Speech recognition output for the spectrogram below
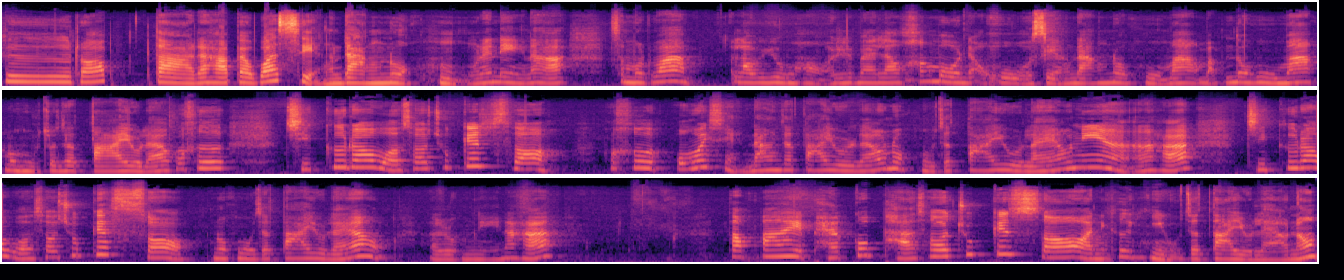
กุรอบตานะคะแปลว่าเสียงดังหนวกหูนั่นเองนะคะ สมมติว่าเราอยู่หอใช่ไหมแล้วข้างบนเนี่ยโอ้โหเสียงดังหนวกหูมากแบบหนวกหูมากหนวกหูจนจะตายอยู่แล้วก็คือชิกุระวอซอชุกเกซอก็คือโอ้ยเสียงดังจะตายอยู่แล้วหนวกหูจะตายอยู่แล้วเนี่ยนะคะชิกุระวอซอชุกเกซอหนวกหูจะตายอยู่แล้ว อารมณ์นี้นะคะ ต่อไปแพโกพาซอชุกเกซออันนี้คือหิวจะตายอยู่แล้วเนาะ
